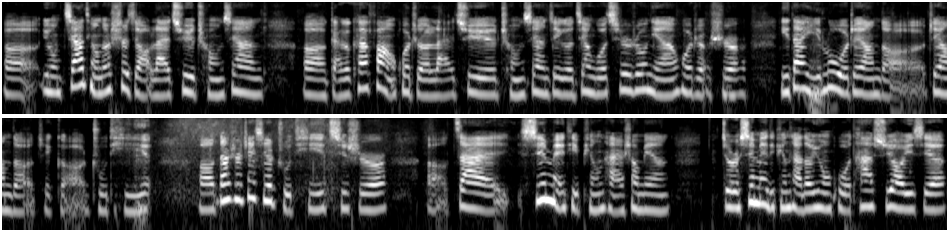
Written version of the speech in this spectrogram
呃，用家庭的视角来去呈现，呃，改革开放，或者来去呈现这个建国七十周年，或者是一带一路这样的这样的这个主题。呃，但是这些主题其实，呃，在新媒体平台上面，就是新媒体平台的用户，他需要一些。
